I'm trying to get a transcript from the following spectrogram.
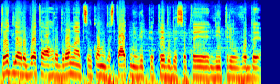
то для роботи агродрона цілком достатньо від 5 до 10 літрів води.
